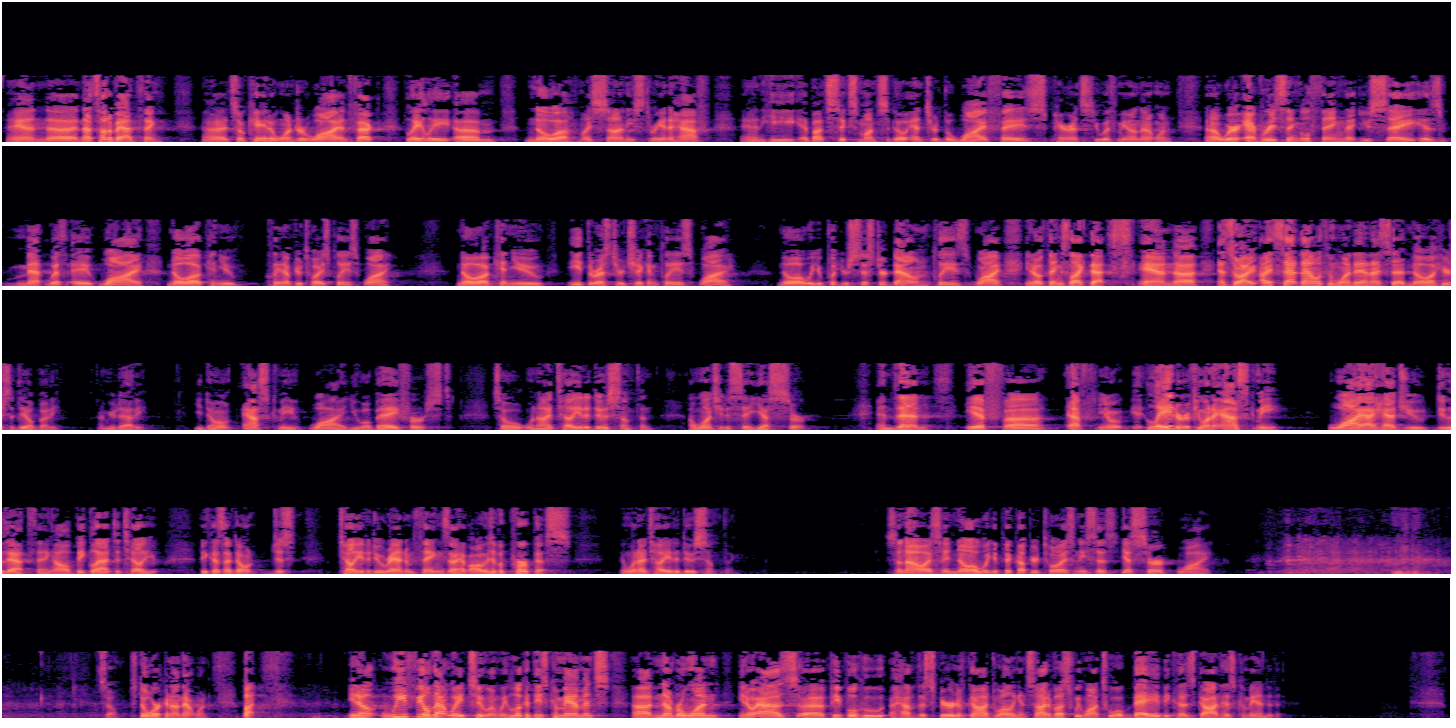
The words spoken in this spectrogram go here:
and uh, and that's not a bad thing. Uh, it's okay to wonder why. In fact, lately, um, Noah, my son, he's three and a half, and he about six months ago entered the why phase. Parents, you with me on that one? Uh, where every single thing that you say is met with a why. Noah, can you clean up your toys, please? Why? Noah, can you eat the rest of your chicken, please? Why? Noah, will you put your sister down, please? Why? You know, things like that. And, uh, and so I, I sat down with him one day and I said, Noah, here's the deal, buddy. I'm your daddy. You don't ask me why. You obey first. So when I tell you to do something, I want you to say, yes, sir. And then if, uh, after, you know, later, if you want to ask me why I had you do that thing, I'll be glad to tell you. Because I don't just tell you to do random things. I have always have a purpose and when I tell you to do something. So now I say, Noah, will you pick up your toys? And he says, yes, sir. Why? so, still working on that one. But, you know, we feel that way too. And we look at these commandments, uh, number one, you know, as uh, people who have the Spirit of God dwelling inside of us, we want to obey because God has commanded it.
